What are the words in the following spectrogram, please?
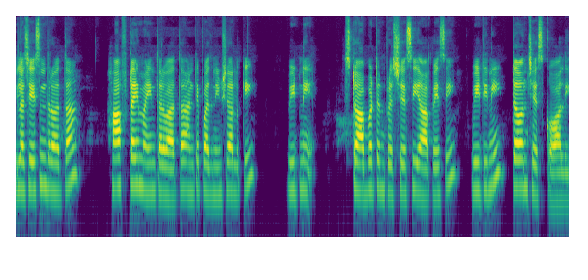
ఇలా చేసిన తర్వాత హాఫ్ టైం అయిన తర్వాత అంటే పది నిమిషాలకి వీటిని స్టాప్ బటన్ ప్రెస్ చేసి ఆపేసి వీటిని టర్న్ చేసుకోవాలి.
